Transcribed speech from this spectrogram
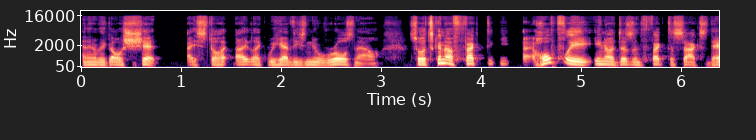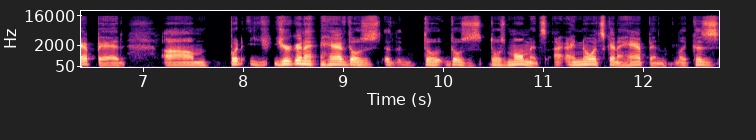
and they're like, oh shit. I still I like we have these new rules now, so it's going to affect. Hopefully, you know, it doesn't affect the Sox that bad, um, but you're going to have those uh, those those moments. I, I know it's going to happen, like because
